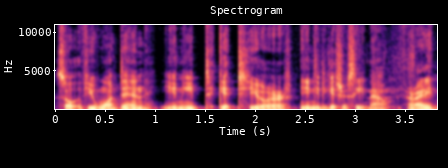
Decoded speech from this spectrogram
So if you want in, you need to get to your you need to get your seat now. Alrighty.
